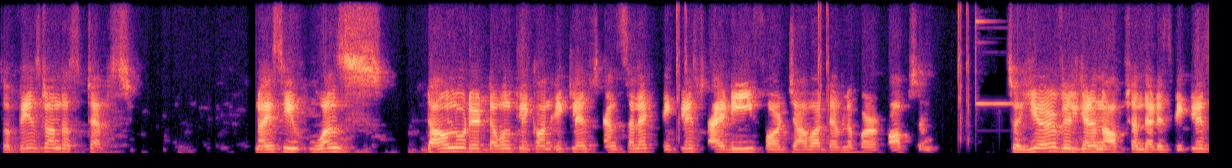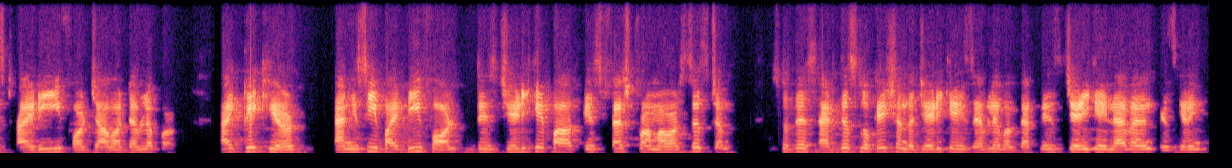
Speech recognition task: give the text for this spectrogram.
So based on the steps, now you see once downloaded, double click on Eclipse and select Eclipse IDE for Java developer option. So here we'll get an option that is Eclipse IDE for Java developer. I click here and you see by default, this JDK path is fetched from our system. So this at this location, the JDK is available. That means JDK 11 is getting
